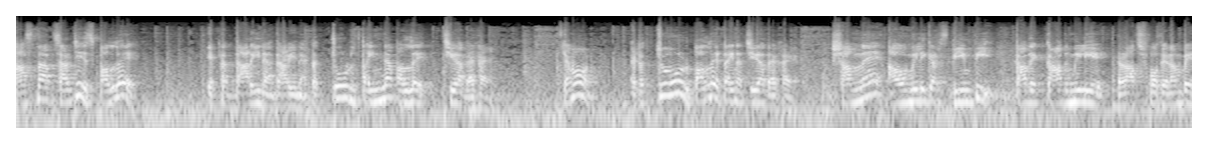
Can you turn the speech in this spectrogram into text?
হাসনাত সার্জিস, পারলে? একটা দাড়ি না দাড়ি না, একটা চুল তাই না পারলে চিরা দেখায়। কেমন? একটা চুল পারলে তাই না চিরা দেখায়। সামনে আওয়ামী লীগ আর বিএনপি কাঁধে কাঁধ মিলিয়ে রাজপথে নামবে।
